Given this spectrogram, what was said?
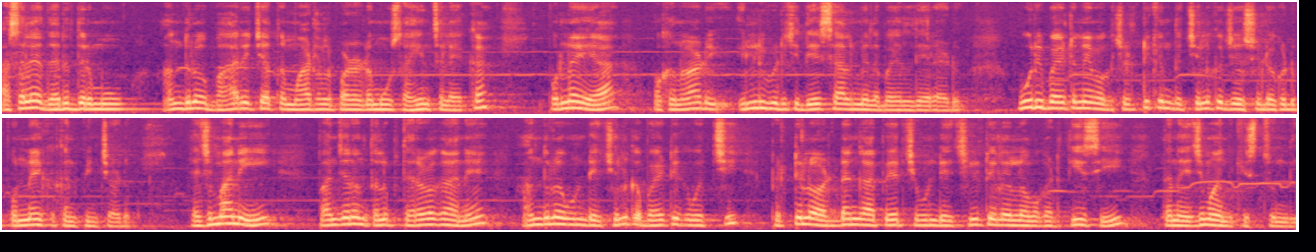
అసలే దరిద్రము అందులో భార్య చేత మాటలు పడడము సహించలేక పున్నయ్య ఒకనాడు ఇల్లు విడిచి దేశాల మీద బయలుదేరాడు. ఊరి బయటనే ఒక చెట్టు కింద చిలుక జోసుడు ఒకడు పున్నయ్యకు కనిపించాడు. యజమాని పంజరం తలుపు తెరవగానే అందులో ఉండే చిలుక బయటికి వచ్చి పెట్టెలో అడ్డంగా పేర్చి ఉండే చీటీలలో ఒకటి తీసి తన యజమానికి ఇస్తుంది.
